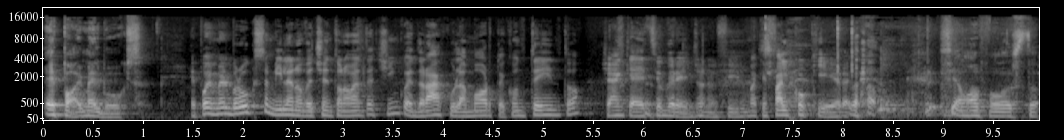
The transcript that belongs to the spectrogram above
E poi Mel Brooks. E poi Mel Brooks, 1995, Dracula morto e contento. C'è anche Ezio Greggio nel film che fa il cocchiere. Siamo a posto.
